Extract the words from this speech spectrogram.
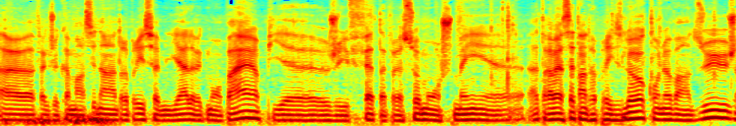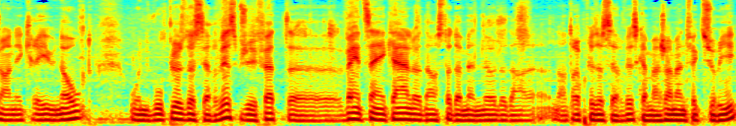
Euh, fait que j'ai commencé dans l'entreprise familiale avec mon père, puis euh, j'ai fait après ça mon chemin euh, à travers cette entreprise-là qu'on a vendue. J'en ai créé une autre au niveau plus de services, puis j'ai fait 25 ans là, dans ce domaine-là, là, dans l'entreprise de services comme agent manufacturier.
